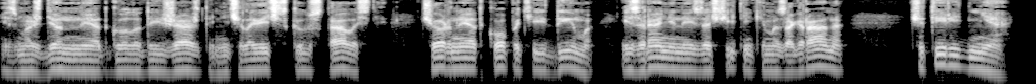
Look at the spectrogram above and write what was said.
Изможденные от голода и жажды, нечеловеческой усталости, черные от копоти и дыма, израненные защитники Мазаграна четыре дня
